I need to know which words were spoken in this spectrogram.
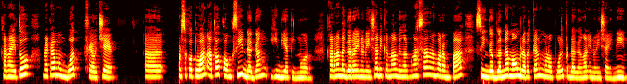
Karena itu mereka membuat VOC. Uh, persekutuan atau kongsi dagang Hindia Timur. Karena negara Indonesia dikenal dengan penghasilan rempah-rempah, sehingga Belanda mau mendapatkan monopoli perdagangan Indonesia ini.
